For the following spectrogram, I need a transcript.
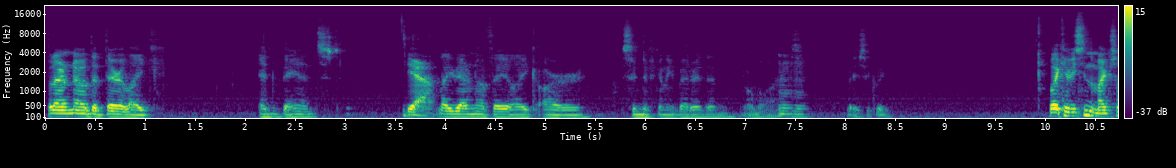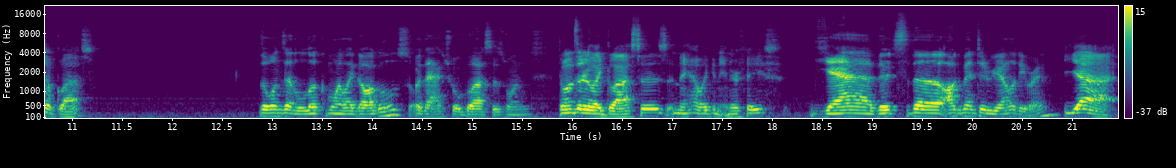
But I don't know that they're like advanced. Yeah. Like I don't know if they like are significantly better than normal eyes, Mhm. basically. Like, have you seen the Microsoft Glass? The ones that look more like goggles or the actual glasses ones? The ones that are like glasses and they have like an interface. Yeah, that's the augmented reality, right? Yeah,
